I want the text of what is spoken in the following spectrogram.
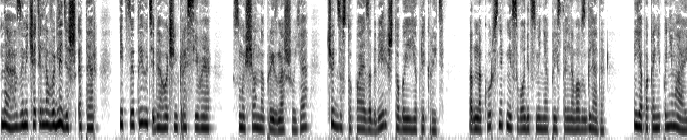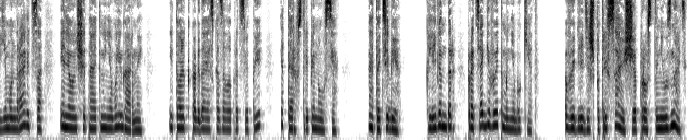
«Да, замечательно выглядишь, Этер, и цветы у тебя очень красивые», смущенно произношу я, чуть заступая за дверь, чтобы ее прикрыть. Однокурсник не сводит с меня пристального взгляда. Я пока не понимаю, ему нравится или он считает меня вульгарной. И только когда я сказала про цветы, Этер встрепенулся. «Это тебе». Кливендер протягивает мне букет. «Выглядишь потрясающе, просто не узнать».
